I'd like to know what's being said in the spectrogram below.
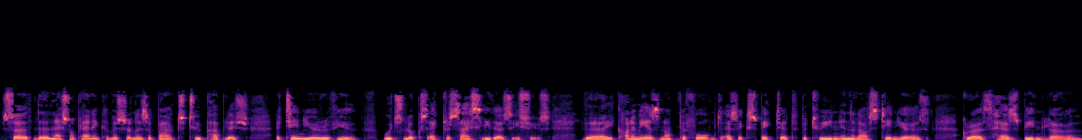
So the National Planning Commission is about to publish a 10-year review, which looks at precisely those issues. The economy has not performed as expected between in the last 10 years. Growth has been low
